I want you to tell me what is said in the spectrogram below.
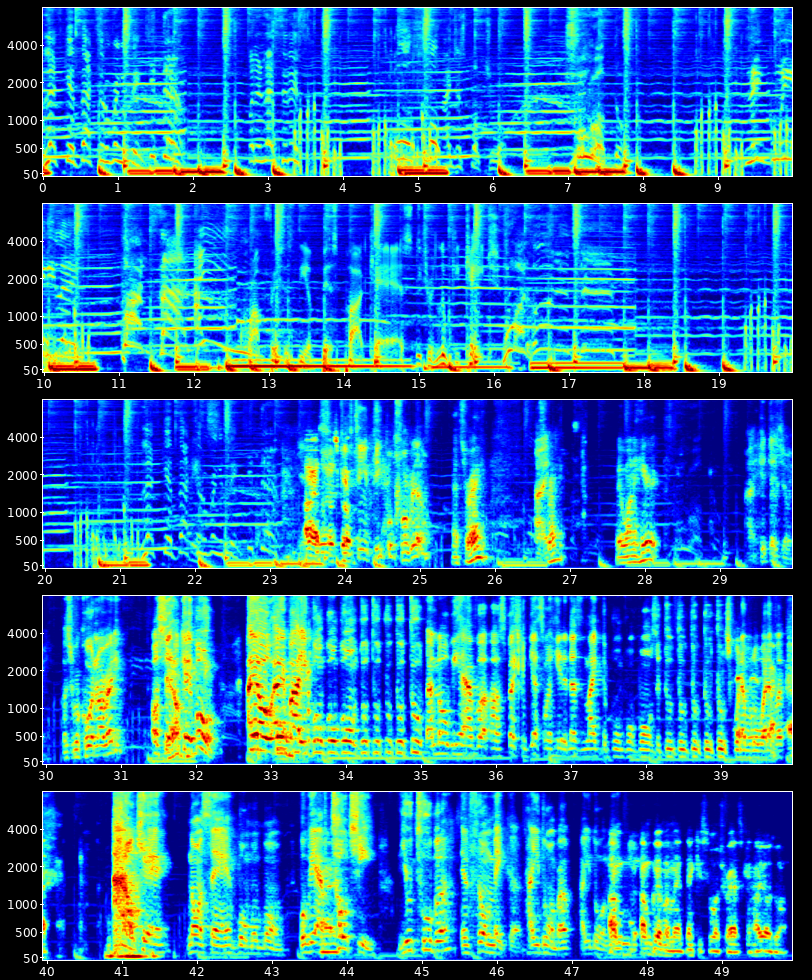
Let's get back to the ring of things. Get down. But it led to this. All smoke. I just fucked you up. Screw up though. Linguini legs. Bonsai. Crimefaces the Abyss podcast featuring Lukey Cage. What hood is this? Let's get back to the ring of. Get down. All right, let's go. 15 people for real. That's right. All That's right. right. They want to hear it. All right, hit that joint. Was it recording already? Oh shit. Okay, boom. Hey yo, everybody, boom, boom, boom, do, do, do, do, do. I know we have a, a special guest on here that doesn't like the boom, boom, booms, the do, do, do, do, do's, whatever, whatever. I don't care. Know what I'm saying? Boom, boom, boom. But we have Right. Tochi, YouTuber and filmmaker. How you doing, bro? How you doing, man? I'm I'm good, my man. Thank you so much for asking. How y'all doing?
